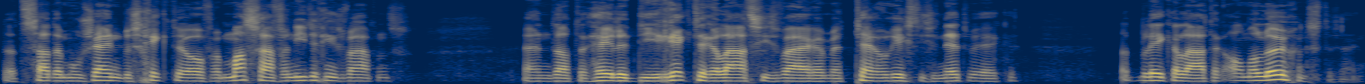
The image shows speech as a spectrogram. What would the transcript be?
dat Saddam Hussein beschikte over massavernietigingswapens en dat er hele directe relaties waren met terroristische netwerken, dat bleken later allemaal leugens te zijn.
